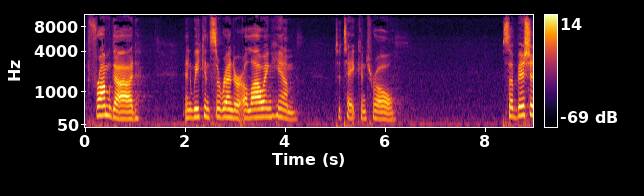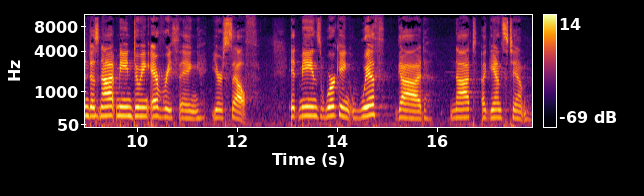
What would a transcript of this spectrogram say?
from God and we can surrender, allowing Him to take control. Submission does not mean doing everything yourself. It means working with God, not against Him.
